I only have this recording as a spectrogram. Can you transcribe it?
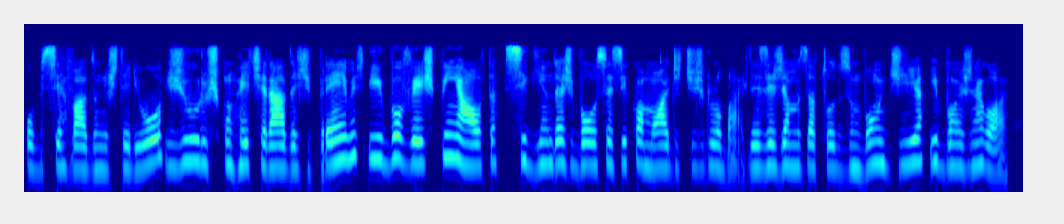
observado no exterior, juros com retiradas de prêmios e Bovespa em alta, seguindo as bolsas e commodities globais. Desejamos a todos um bom dia e bons negócios.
